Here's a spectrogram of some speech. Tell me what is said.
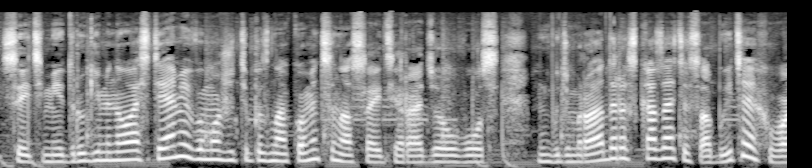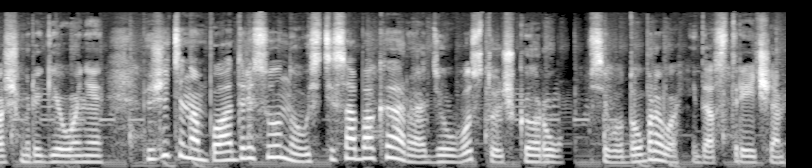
С этими и другими новостями вы можете познакомиться на сайте Радио ВОЗ. Мы будем рады рассказать о событиях в вашем регионе. Пишите нам по адресу новости собака ру. Всего доброго и до встречи.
